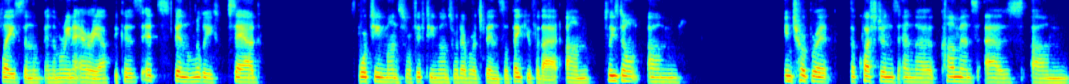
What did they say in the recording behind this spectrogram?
Place and the, in the Marina area, because it's been really sad 14 months or 15 months, whatever it's been. So thank you for that. Um, please don't um, interpret the questions and the comments as um,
